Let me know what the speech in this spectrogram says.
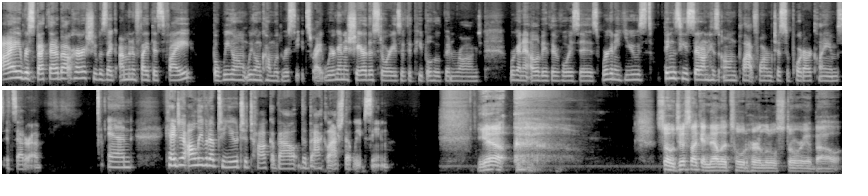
i respect that about her she was like i'm gonna fight this fight but we don't we don't come with receipts right? We're going to share the stories of the people who've been wronged. We're going to elevate their voices. We're going to use things he said on his own platform to support our claims etc and kj i'll leave it up to you to talk about the backlash that we've seen. Yeah. So just like anela told her little story about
